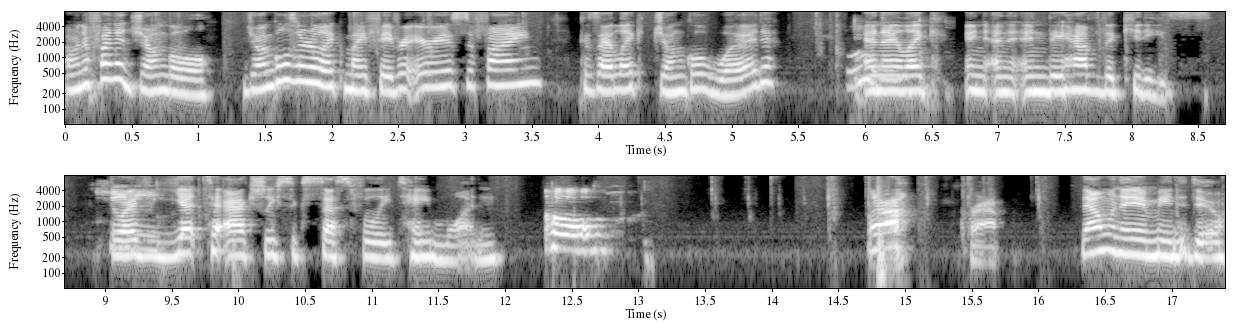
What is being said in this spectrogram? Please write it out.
I want to find a jungle. Jungles are like my favorite areas to find because I like jungle wood and I like and, and and they have the kitties. Though I've yet to actually successfully tame one. Oh. Ah, crap. That one I didn't mean to do.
